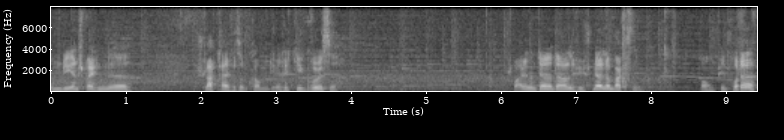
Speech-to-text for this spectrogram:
um die entsprechende Schlachtreife zu bekommen, die richtige Größe. Schweine sind ja da relativ schnell am Wachsen. Brauchen viel Futter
